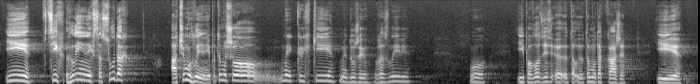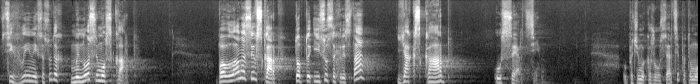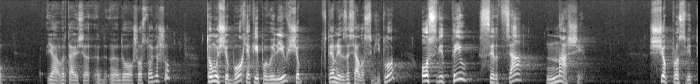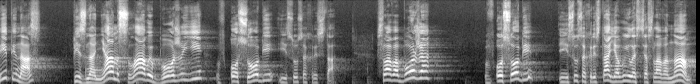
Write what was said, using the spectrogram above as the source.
І в цих глиняних сосудах, а чому глиняні? Тому що ми крихкі, ми дуже вразливі. О. І Павло е, тому так каже. І в цих глиняних сосудах ми носимо скарб. Павло носив скарб, тобто Ісуса Христа, як скарб у серці. Чому кажу у серці? Тому я вертаюся е, до шостого віршу. Тому що Бог, який повелів, щоб в темряві засяло світло, освітив серця наші, щоб просвітити нас пізнанням слави Божої в особі Ісуса Христа. Слава Божа в особі Ісуса Христа явилася слава нам,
